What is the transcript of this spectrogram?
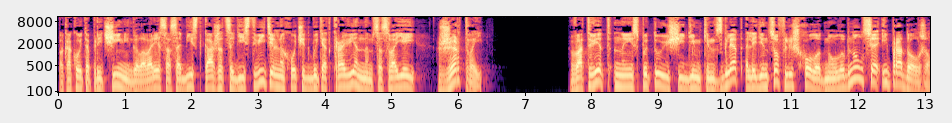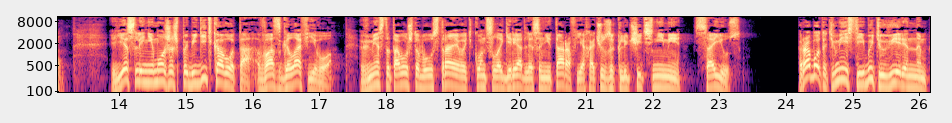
По какой-то причине головорез-особист, кажется, действительно хочет быть откровенным со своей жертвой? В ответ на испытующий Димкин взгляд Леденцов лишь холодно улыбнулся и продолжил. «Если не можешь победить кого-то, возглавь его. Вместо того, чтобы устраивать концлагеря для санитаров, я хочу заключить с ними союз. Работать вместе и быть уверенным,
